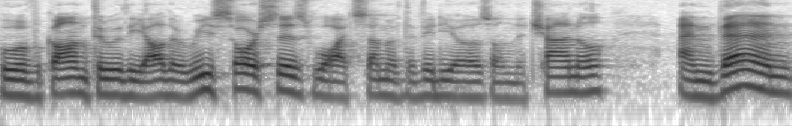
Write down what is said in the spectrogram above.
who have gone through the other resources, watched some of the videos on the channel, and then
